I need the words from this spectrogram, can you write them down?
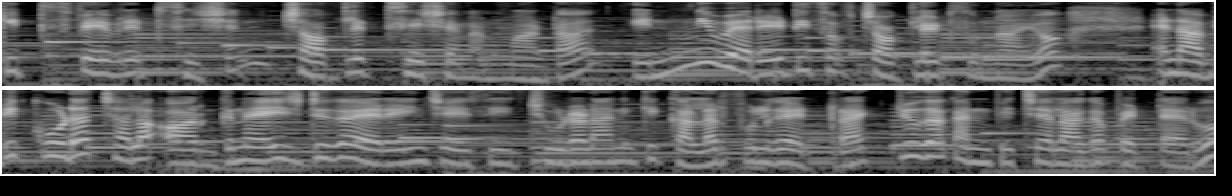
kids favourite session chocolate session అనమాట ఎన్ని వెరైటీస్ ఆఫ్ చాక్లెట్స్ ఉన్నాయో అండ్ అవి కూడా చాలా ఆర్గనైజ్డ్గా అరేంజ్ చేసి చూడడానికి కలర్ఫుల్గా అట్రాక్టివ్గా కనిపించేలాగా పెట్టారు.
